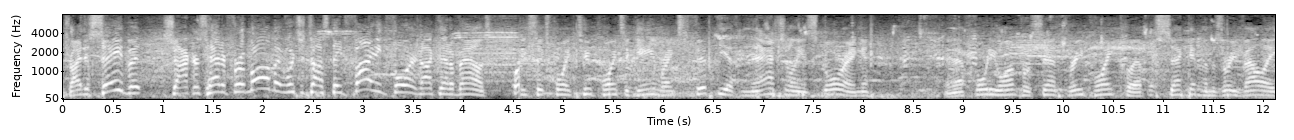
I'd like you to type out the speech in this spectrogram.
Trying to save it. Shockers had it for a moment. Wichita State fighting for it. Knocked out of bounds. 6.2 points a game. Ranks 50th nationally in scoring. And that 41% three-point clip, second in the Missouri Valley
